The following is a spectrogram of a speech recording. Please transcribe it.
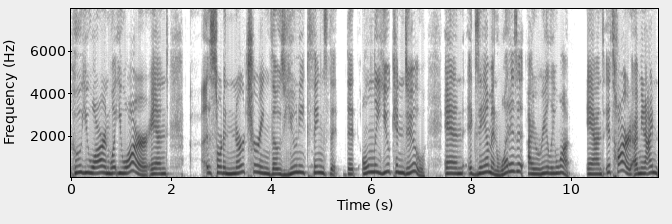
who you are and what you are and Uh, sort of nurturing those unique things that that only you can do and examine what is it I really want and it's hard. I mean, I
